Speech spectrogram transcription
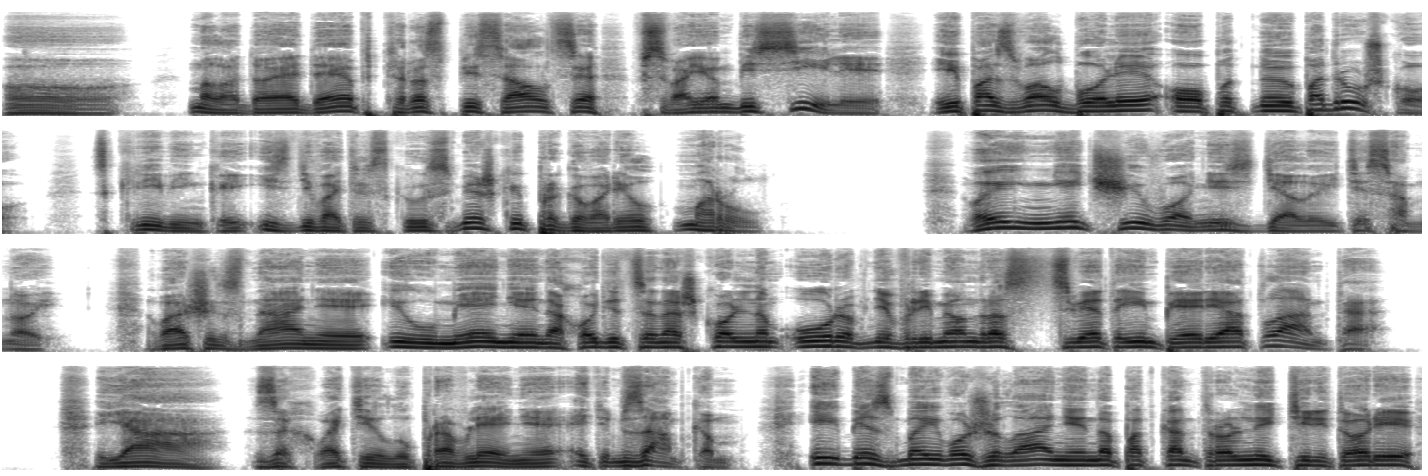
«О, молодой адепт расписался в своем бессилии и позвал более опытную подружку. С кривенькой издевательской усмешкой проговорил Марул. «Вы ничего не сделаете со мной. Ваши знания и умения находятся на школьном уровне времен расцвета империи Атланта. Я захватил управление этим замком, и без моего желания на подконтрольной территории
